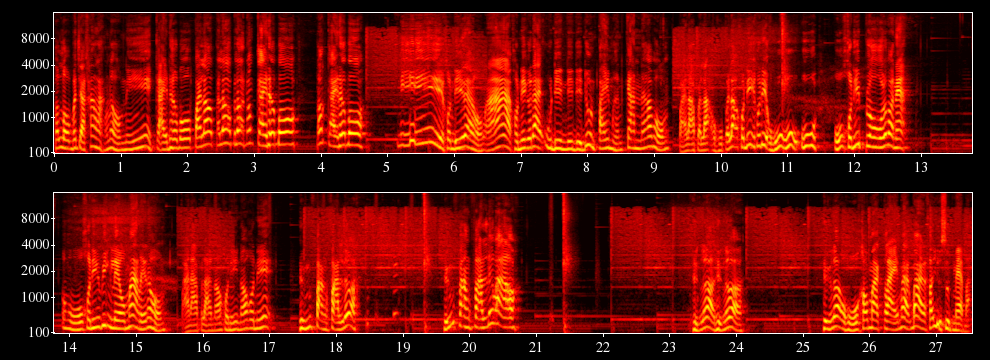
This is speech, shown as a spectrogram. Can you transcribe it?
เขาหลบมาจากข้างหลังนะผมนี้ ไก่เทอร์โบไปแล้วไปแล้วไปแล้วน้องไก่เทอร์โบน้องไก่เทอร์โบนี่คนนี้แหละผมอ่าคนนี้ก็ได้อูดินดินดินดุนไปเหมือนกันนะครับผมไปละไปละโอ้โหไปละคนนี้คนนี้โอ้โหโอ้โหโอ้โหคนนี้โปรหรือเปล่าเนี่ยโอ้โหคนนี้วิ่งเร็วมากเลยนะผมไปละไปละน้องคนนี้น้องคนนี้ ถึงฝั่งฝันหรือเปล่าถึงฝั่งฝันหรือเปล่าถึงแล้วถึงแล้วถึงแล้วโอ้โหเขามาไกลมากบ้านเขาอยู่สุดแมปอะ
